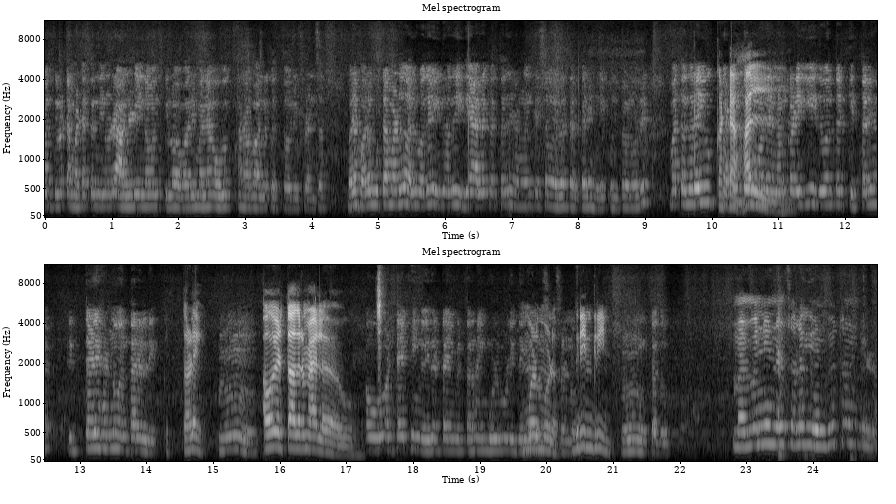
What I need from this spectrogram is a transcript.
ಒಂದ್ ಕಿಲೋ ಟಮಾಟೆ ತಂದಿ ನೋಡ್ರಿ. ಆಲ್ರೆಡಿ ಇನ್ನೂ ಒಂದ್ ಕಿಲೋ ಅವಾರಿ ಮನ್ಯಾಗ ಹೋಗಕ್ ಖರಾಬ್ ಆಗ್ಲಕತ್ತವ್ರಿ ಫ್ರೆಂಡ್ಸ್ ಬರೀ ಹೊರಗೆ ಊಟ ಮಾಡೋದು ಅಲ್ಲಿ ಹೋದ್ರೆ ಇಲ್ಲಿ ಹೋದ್ರೆ ಇದೇ ಆಗ್ಲಕತ್ತದ್ರಿ ಹಂಗನ್ ಕೆಸ ಎಲ್ಲ ತರಕಾರಿ ಹಿಂಗೆ ಕುಂತಾವ್ ನೋಡ್ರಿ. ಮತ್ತಂದ್ರೆ ಇವು ಕಟ್ಟ ನಮ್ ಕಡೆಗೆ ಇದು ಅಂತ ಕಿತ್ತಳೆ ಕಿತ್ತಳೆ ಹಣ್ಣು ಅಂತಾರಲ್ರಿ. ಕಿತ್ತಳೆ ಹ್ಮ್. ಅವು ಇರ್ತಾ ಅದ್ರ ಮೇಲೆ ಅವು ಒಂದ್ ಟೈಪ್ ಹಿಂಗ ಇದ್ರ ಟೈಮ್ ಇರ್ತಾರ ಹಿಂಗ ಮುಳ್ಳು ಮುಳ್ಳು ಇದ್ದಂಗೆ ಮುಳು ಮುಳು. ಗ್ರೀನ್ ಗ್ರೀನ್ ಹ್ಮ್ ಕದು. ಮಮ್ಮಿ ನಿನ್ನ ನನ್ ಸಲಗ ಏನ್ ಭೀ ತಂದಿಲ್ಲ?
